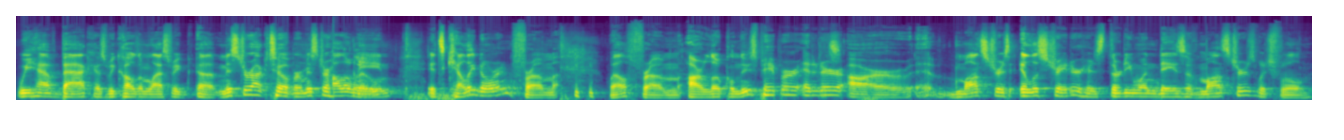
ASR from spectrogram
We have back, as we called him last week, uh, Mr. October, Mr. Halloween. It's Kelly Doran from, well, from our local newspaper editor, our uh, monstrous illustrator, his 31 Days of Monsters, which we'll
